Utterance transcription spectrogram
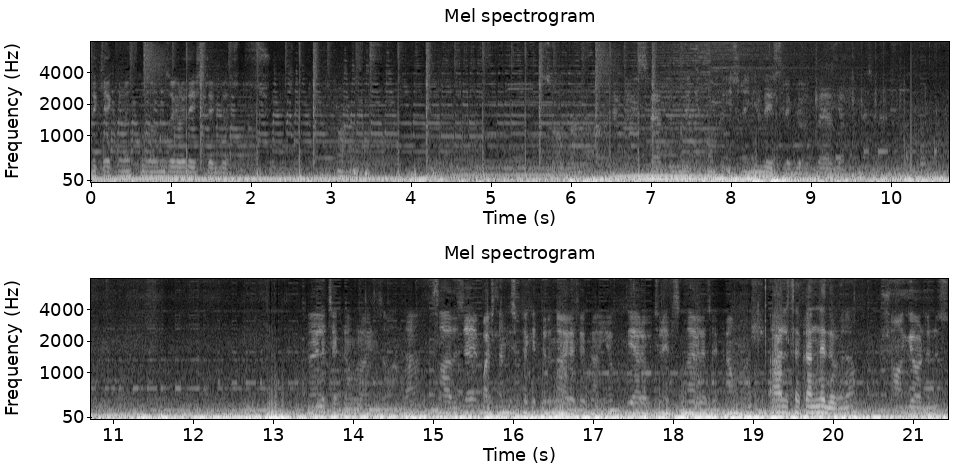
Buradaki ekranı kullanımınıza göre değiştirebiliyorsunuz. Soldan buradaki komple iç rengini değiştirebiliyoruz. Beyaz yaptığımız zaman. Hayalet ekran var aynı zamanda. Sadece başlangıç paketlerinde hayalet ekran yok. Diğer bütün hepsinde hayalet ekran var. Alet ekran nedir hocam? Şu an gördüğünüz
